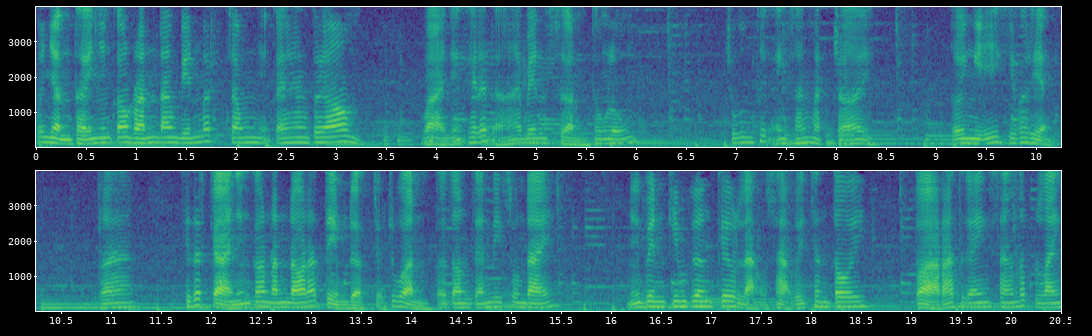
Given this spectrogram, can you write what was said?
tôi nhận thấy những con rắn đang biến mất trong những cái hang tôi om và những khe đất ở hai bên sườn thung lũng. Chúng không thích ánh sáng mặt trời. Tôi nghĩ khi phát hiện ra khi tất cả những con rắn đó đã tìm được chỗ trú ẩn, tôi rón rén đi xuống đáy. Những viên kim cương kêu lạo xạo dưới chân tôi, tỏa ra thứ ánh sáng lấp lánh.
